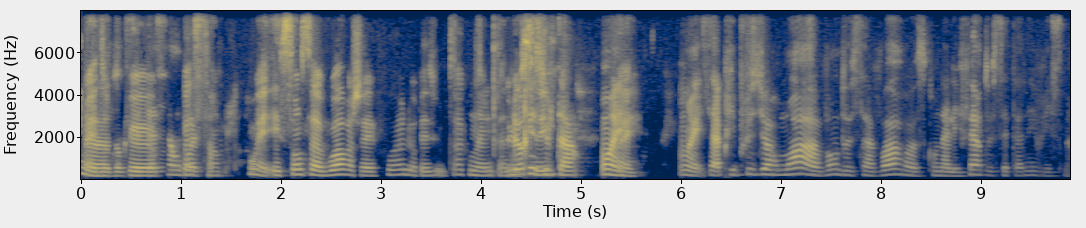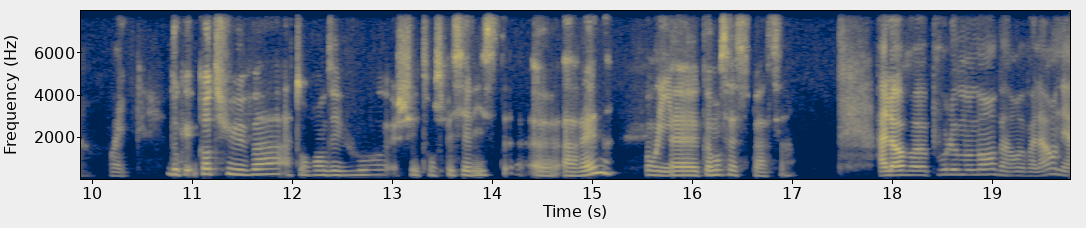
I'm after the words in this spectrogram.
Ouais, donc, c'est assez angoissant. Simple. Ouais, et sans savoir à chaque fois le résultat qu'on allait annoncer. Le résultat, ouais. Oui, ça a pris plusieurs mois avant de savoir euh, ce qu'on allait faire de cet anévrisme. Oui. Donc, quand tu vas à ton rendez-vous chez ton spécialiste euh, à Rennes, oui. Euh, comment ça se passe? Alors, pour le moment, ben, voilà, on est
